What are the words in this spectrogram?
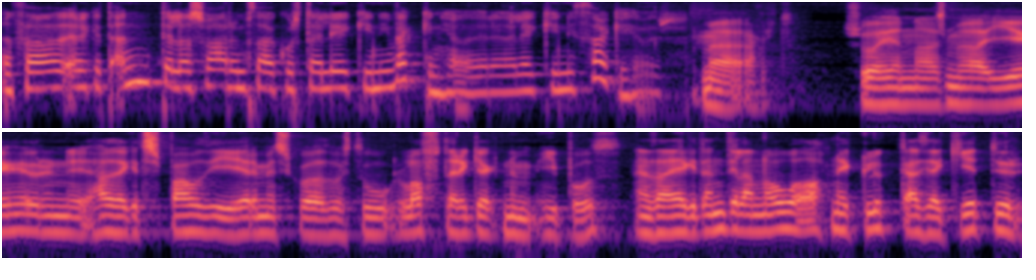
En það er ekkert endilega svar um það hvort það leiki inn í veggin hjá þér eða leiki inn í þaki hjá þér. Með akkurat svo hérna sem að ég hefur hafði ekkert spáð í er einmitt sko að þú veist, þú loftar í gegnum íbúð en það er ekkert endilega nóg að opna í glugga því að getur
